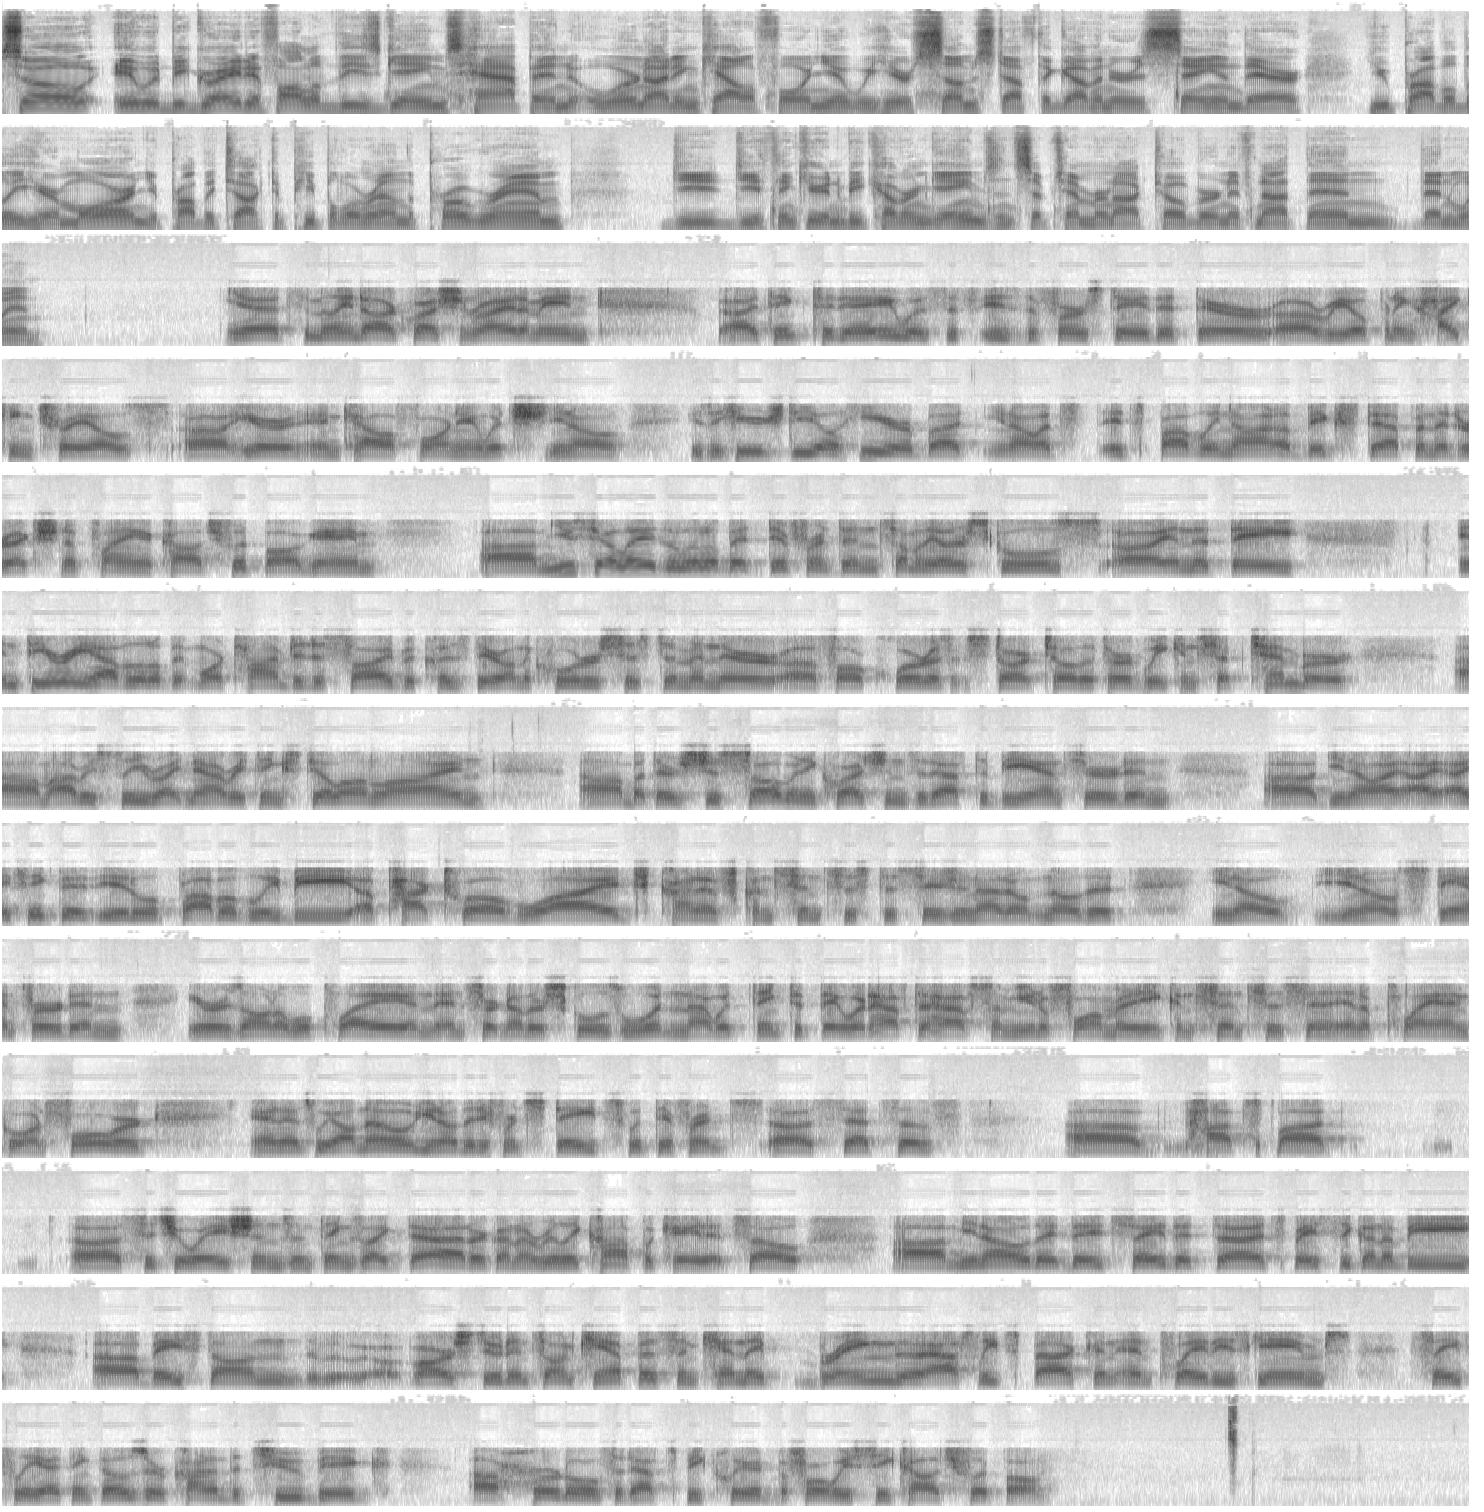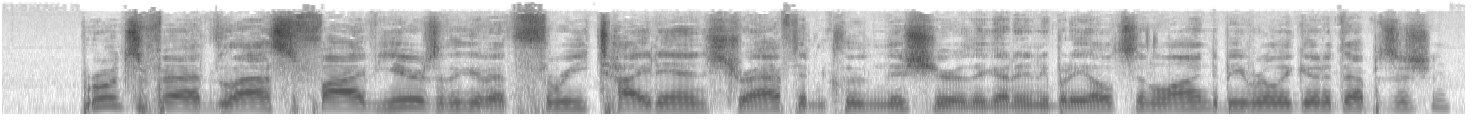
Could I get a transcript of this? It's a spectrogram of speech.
So it would be great if all of these games happen. We're not in California. We hear some stuff the governor is saying there. You probably hear more, and you probably talk to people around the program. Do you, do you think you're going to be covering games in September and October? And if not, then then when? Yeah, it's a million dollar question, right? I mean, I think today was the, is the first day that they're uh, reopening hiking trails uh, here in California, which you know is a huge deal here. But you know, it's it's probably not a big step in the direction of playing a college football game. Um, UCLA is a little bit different than some of the other schools uh, in that they, in theory, have a little bit more time to decide because they're on the quarter system and their uh, fall quarter doesn't start till the third week in September. Um, obviously, right now everything's still online. Uh, but there's just so many questions that have to be answered, and uh, you know, I, I think that it'll probably be a Pac-12 wide kind of consensus decision. I don't know that, you know, you know, Stanford and Arizona will play, and, and certain other schools wouldn't. I would think that they would have to have some uniformity and consensus in, in a plan going forward. And as we all know, you know, the different states with different uh, sets of uh, hotspot uh, situations and things like that are going to really complicate it. So, um, you know, they, they say that uh, it's basically going to be uh, based on our students on campus and can they bring the athletes back and, and play these games safely. I think those are kind of the two big uh, hurdles that have to be cleared before we see college football. Bruins have had the last five years. I think they've had three tight ends drafted, including this year. They got anybody else in line to be really good at that position?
